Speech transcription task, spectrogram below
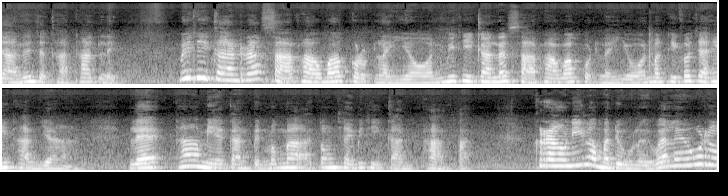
จางเนื่องจากขาดธาตุเหล็ก วิธีการรักษาภาวะกรดไหลย้อน วิธีการรักษาภาวะกรดไหลย้อนบางทีก็จะให้ทานยา และถ้ามีอาการเป็นมากๆอาจต้องใช้วิธีการผ่าตัด คราวนี้เรามาดูเลยว่าแล้วเรา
